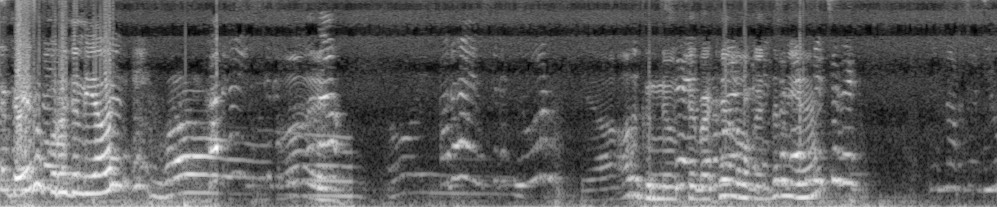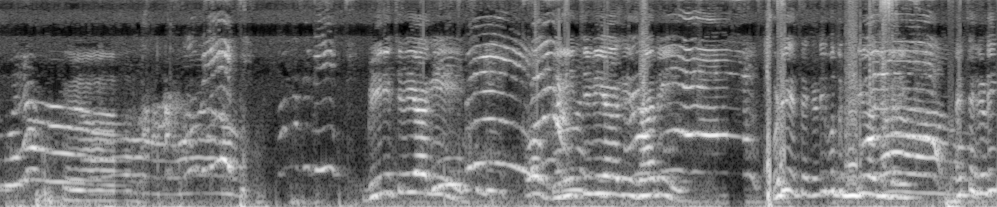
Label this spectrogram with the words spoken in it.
ਇਹ ਫੇਰ ਉੱਪਰ ਚੱਲੀ ਆ ਓਏ। ਆਹ ਕਿੰਨੇ ਉੱਤੇ ਬੈਠੇ ਲੋਕ ਇੱਧਰ ਵੀ ਹੈ। ਬੀਚ ਵੀ ਆ ਗਈ। ਉਹ ਬੀਚ ਵੀ ਆ ਗਈ ਸਾਰੀ। ਬੜੀ ਇੱਥੇ ਕਿਹੜੀ ਬੁੱਧ ਵੀਡੀਓ ਆ ਜੀ ਤੇਰੀ ਇੱਥੇ ਕਿਹੜੀ?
